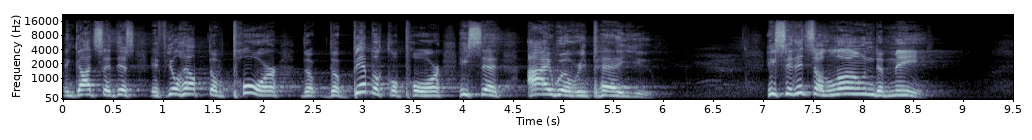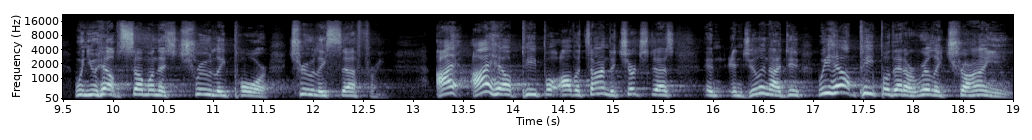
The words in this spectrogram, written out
And God said this if you'll help the poor, the, the biblical poor, He said, I will repay you. He said, It's a loan to me when you help someone that's truly poor, truly suffering. I, I help people all the time, the church does, and, and Julie and I do. We help people that are really trying.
